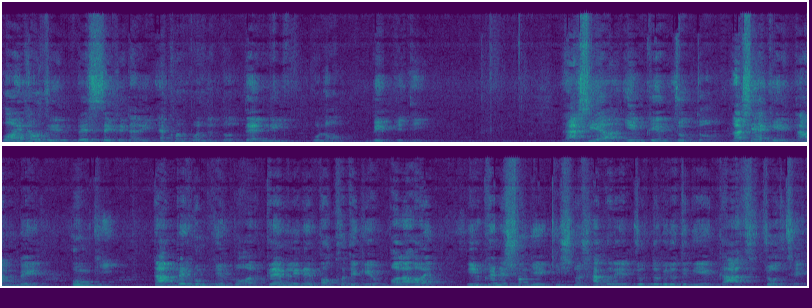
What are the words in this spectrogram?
হোয়াইট হাউসের প্রেস সেক্রেটারি এখন পর্যন্ত দেননি কোনো বিবৃতি। রাশিয়া, ইউক্রেন যুদ্ধ। রাশিয়াকে ট্রাম্পের হুমকি। ট্রাম্পের হুমকির পর ক্রেমলিনের পক্ষ থেকে বলা হয়, ইউক্রেনের সঙ্গে কৃষ্ণ সাগরের যুদ্ধবিরতি নিয়ে কাজ চলছে।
